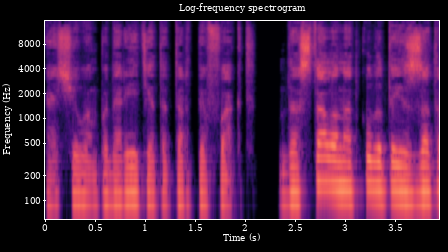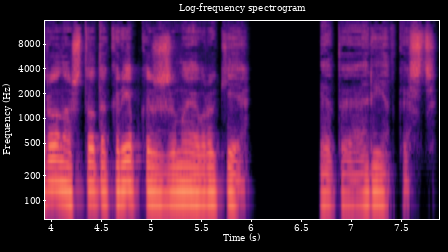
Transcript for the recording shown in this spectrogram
Хочу вам подарить этот артефакт. Достал он откуда-то из-за трона, что-то крепко сжимая в руке. Это редкость.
